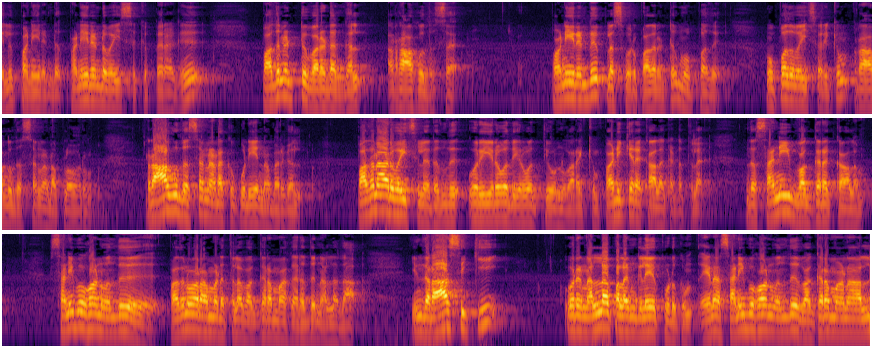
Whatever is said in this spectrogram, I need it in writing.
ஏழு பன்னிரெண்டு பன்னிரெண்டு வயசுக்கு பிறகு பதினெட்டு வருடங்கள் ராகு தசை. பன்னிரெண்டு ப்ளஸ் ஒரு பதினெட்டு முப்பது. முப்பது வயசு வரைக்கும் ராகு தசை நடப்பில் வரும். ராகு தசை நடக்கக்கூடிய நபர்கள் பதினாறு வயசுலேருந்து ஒரு இருபது இருபத்தி ஒன்று வரைக்கும் படிக்கிற காலகட்டத்தில் இந்த சனி வக்கர காலம். சனி பகவான் வந்து பதினோராம் இடத்துல வக்கரமாகிறது நல்லதா? இந்த ராசிக்கு ஒரு நல்ல பலன்களே கொடுக்கும். ஏன்னா சனி பகவான் வந்து வக்கரமானால்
